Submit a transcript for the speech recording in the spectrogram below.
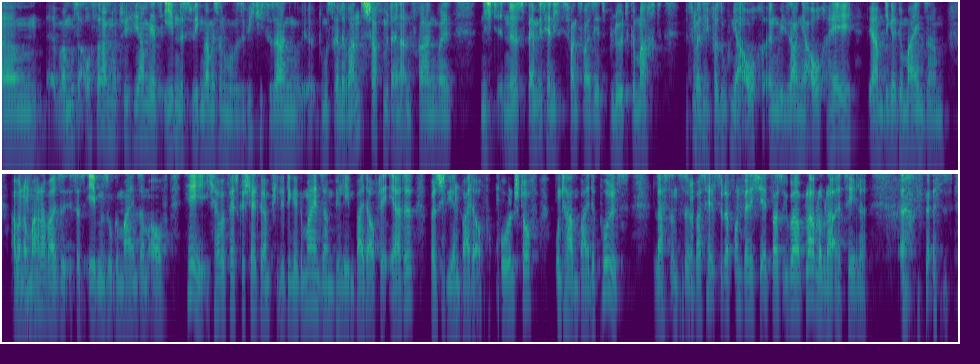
Ähm, man muss auch sagen, natürlich, wir haben jetzt eben, deswegen war mir es auch nochmal so wichtig zu sagen, äh, du musst Relevanz schaffen mit deinen Anfragen, weil nicht, ne, Spam ist ja nicht zwangsweise jetzt blöd gemacht. Beziehungsweise mhm. die versuchen ja auch, irgendwie sagen ja auch, hey, wir haben Dinge gemeinsam. Aber mhm. normalerweise mhm. ist das eben so gemeinsam auf, hey, ich habe festgestellt, wir haben viele Dinge gemeinsam. Wir leben beide auf der Erde, basieren beide auf Kohlenstoff und haben beide Puls. Lasst uns, äh, was hältst du davon, wenn ich dir etwas über bla bla bla erzähle? ist,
